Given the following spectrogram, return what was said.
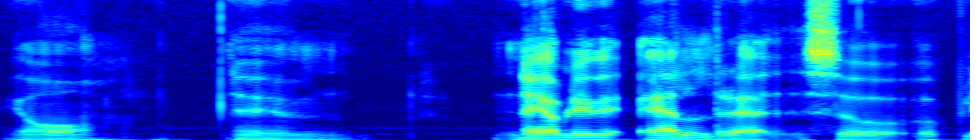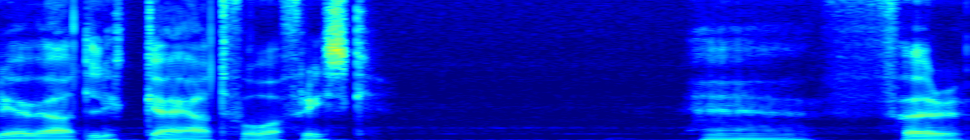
Ja, eh, när jag blev äldre så upplever jag att lycka är att få vara frisk. Eh, för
